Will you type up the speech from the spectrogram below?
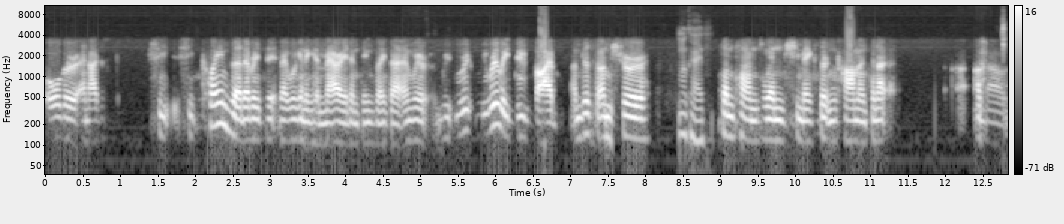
older and I just she she claims that everything that we're going to get married and things like that, and we're we we we really do vibe. I'm just unsure Okay. sometimes when she makes certain comments and I about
